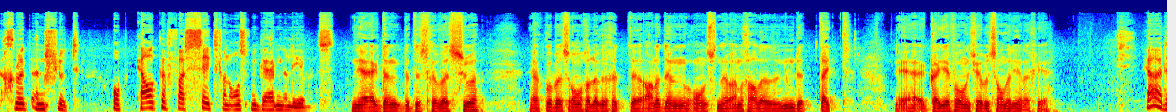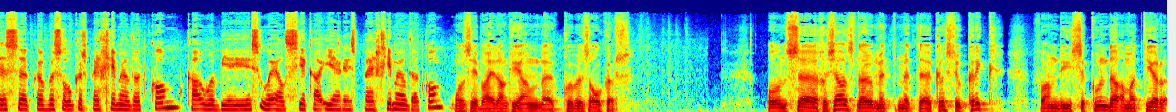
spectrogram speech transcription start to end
groot invloed op elke faset van ons moderne lewens. Nee, ek dink dit is gewis so. Ja, Kobus ongelukkig het 'n uh, ander ding ons nou ingehaal, hulle noem dit tyd. Ja, kan jy vir ons jou besonderhede gee? Ja, dis uh, kobusolkers@gmail.com, k o b s o l c k e r s by gmail.com. Ons sê baie dankie aan uh, Kobus Olkers. Ons uh, gesels nou met met uh, Christo Kriek van die Sekunda Amateur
